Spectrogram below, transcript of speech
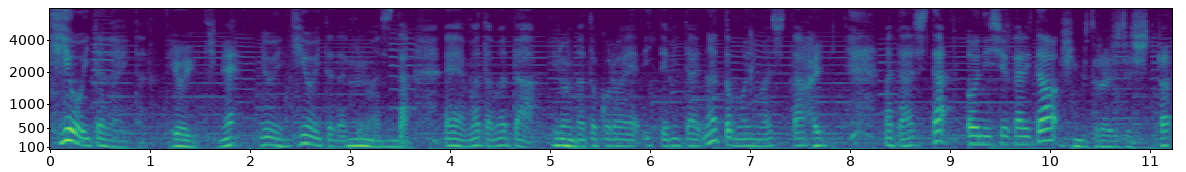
木をいただいて良い木ね。良い木をいただきました、うんえーまたまたいろんなところへ行ってみたいなと思いました、はい。また明日大西ゆかりとシングトラジでした。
